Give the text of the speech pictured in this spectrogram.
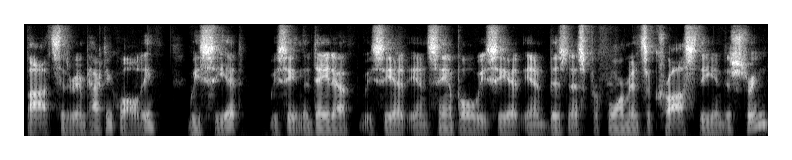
bots that are impacting quality. We see it. We see it in the data. We see it in sample. We see it in business performance across the industry.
